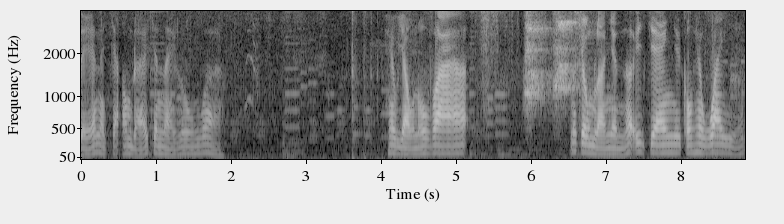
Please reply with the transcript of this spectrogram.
đĩa này chắc ông để trên này luôn quá à. heo dầu Nova á. Nói chung là nhìn nó y chang như con heo quay vậy.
